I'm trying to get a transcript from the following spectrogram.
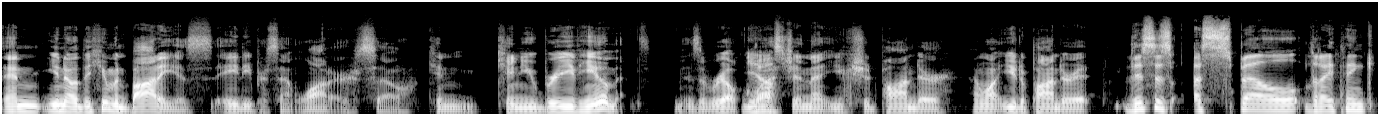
and you know the human body is eighty percent water. So can can you breathe humans? is a real Yeah. question that you should ponder. I want you to ponder it. This is a spell that I think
